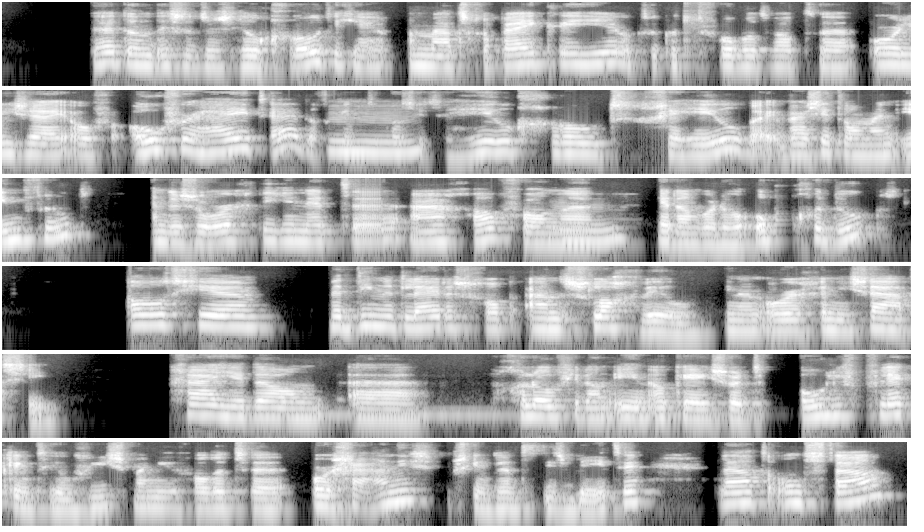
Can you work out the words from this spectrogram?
Dan is het dus heel groot dat je een maatschappij creëert. Ook het voorbeeld wat uh, Orly zei over overheid. Hè? Dat klinkt mm. als iets heel groot geheel. Waar, waar zit dan mijn invloed? En de zorg die je net uh, aangaf, van mm. ja, dan worden we opgedoekt. Als je met dienend leiderschap aan de slag wil in een organisatie, ga je dan geloof je dan in, oké, een soort olievlek, klinkt heel vies, maar in ieder geval het uh, organisch, misschien klinkt het iets beter, laten ontstaan?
